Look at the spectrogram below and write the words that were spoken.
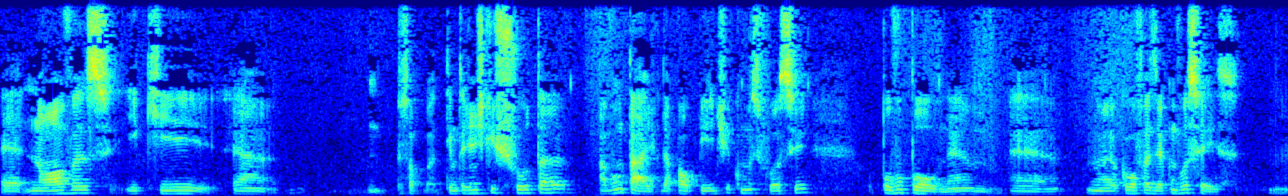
é, novas e que é, pessoal, tem muita gente que chuta à vontade dá palpite como se fosse povo povo, né? É, não é o que eu vou fazer com vocês. Né?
